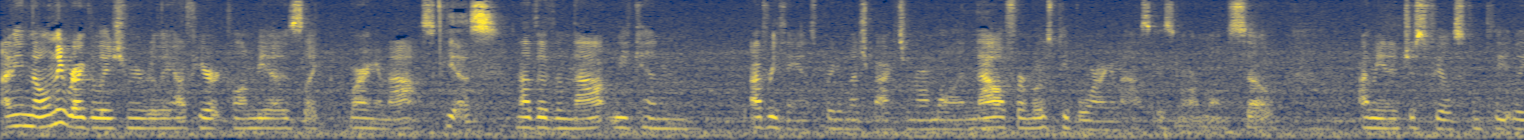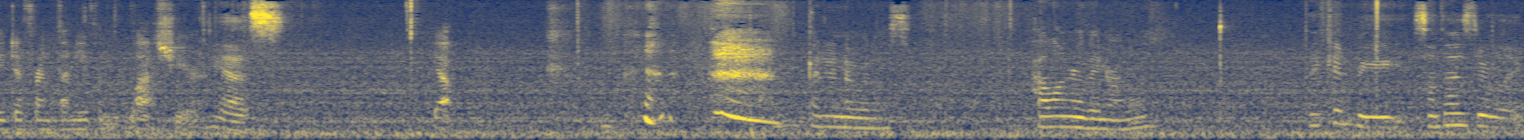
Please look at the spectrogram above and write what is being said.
I mean the only regulation we really have here at Columbia is like wearing a mask. Yes. And other than that, we can everything is pretty much back to normal. And now for most people, wearing a mask is normal. So, I mean, it just feels completely different than even last year. Yes. Yeah. I don't know what else. How long are they normally? They can be. Sometimes they're like,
